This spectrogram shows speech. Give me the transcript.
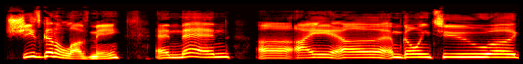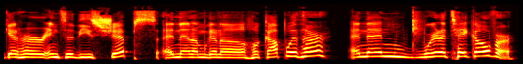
She's going to love me. And then uh, I uh, am going to get her into these ships, and then I'm going to hook up with her, and then we're going to take over.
